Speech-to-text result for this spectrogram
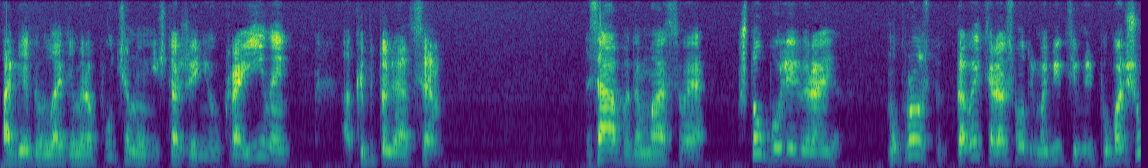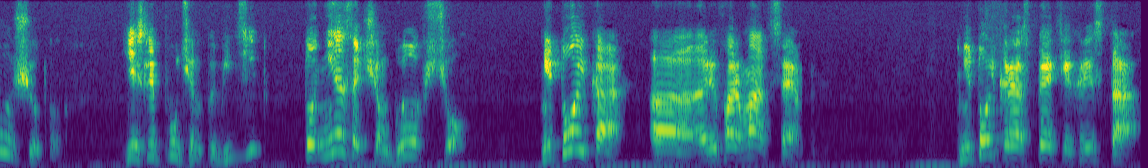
победа Владимира Путина, уничтожение Украины, капитуляция Запада массовая, что более вероятно? Ну просто давайте рассмотрим объективно. По большому счету, если Путин победит, то незачем было все. Не только э, реформация, не только распятие Христа,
